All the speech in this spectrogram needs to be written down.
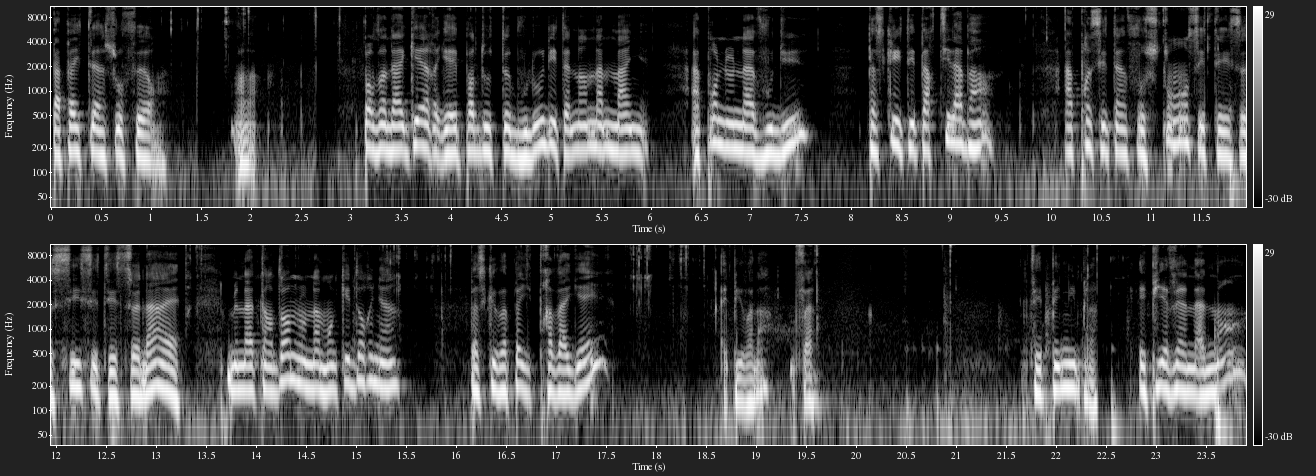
Papa était un chauffeur. Voilà. Pendant la guerre, il n'y avait pas d'autre boulot, il était en Allemagne. Après, on en a voulu parce qu'il était parti là-bas. Après, c'était un faucheton, c'était ceci, c'était cela. Mais en attendant, on a manqué de rien. Parce que papa, il travaillait. Et puis voilà. Enfin, c'est pénible. Et puis, il y avait un Allemand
